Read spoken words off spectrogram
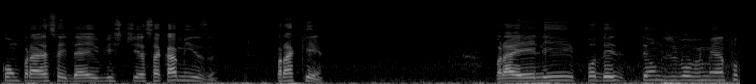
comprar essa ideia e vestir essa camisa. Para quê? Para ele poder ter um desenvolvimento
